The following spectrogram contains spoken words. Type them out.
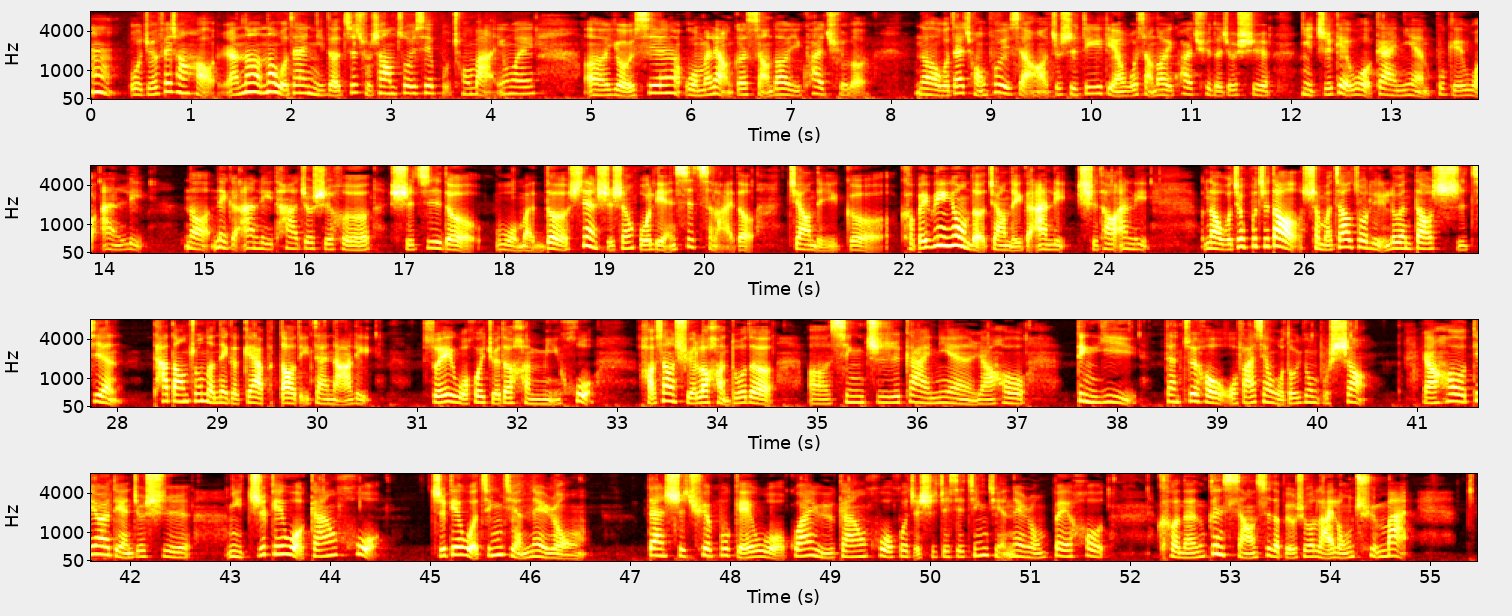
嗯，我觉得非常好。然那那我在你的基础上做一些补充吧，因为呃有一些我们两个想到一块去了。那我再重复一下啊，就是第一点，我想到一块去的就是你只给我概念，不给我案例。那那个案例它就是和实际的我们的现实生活联系起来的。这样的一个可被运用的这样的一个案例，十套案例，那我就不知道什么叫做理论到实践，它当中的那个 gap 到底在哪里，所以我会觉得很迷惑，好像学了很多的呃新知概念，然后定义，但最后我发现我都用不上。然后第二点就是，你只给我干货，只给我精简内容。但是却不给我关于干货或者是这些精简内容背后可能更详细的，比如说来龙去脉。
